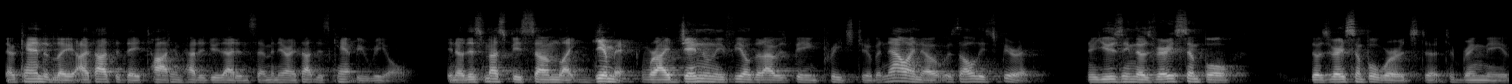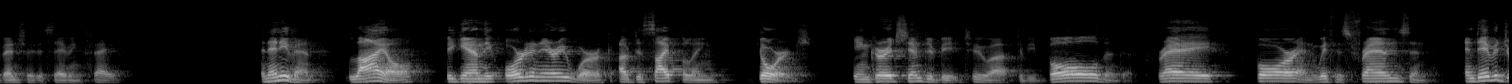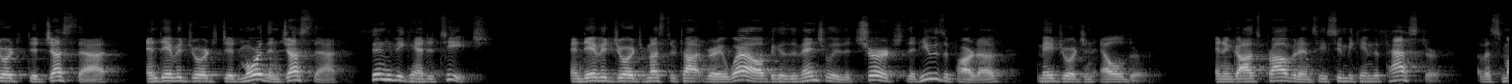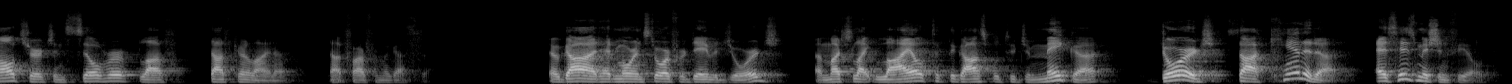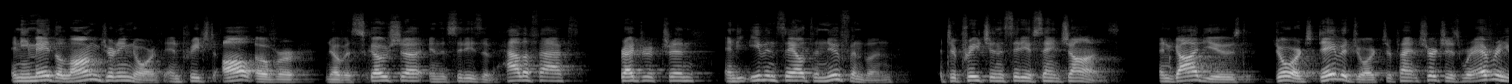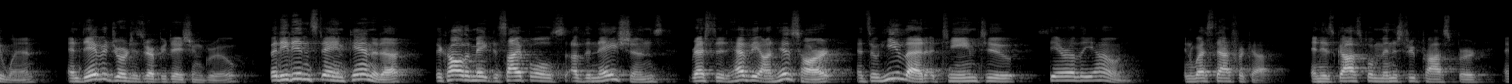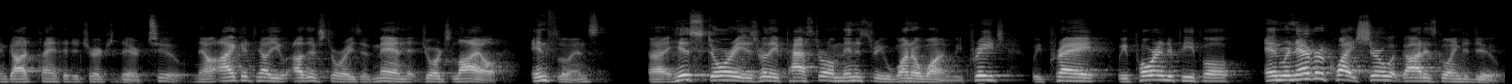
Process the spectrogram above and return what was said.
Now, candidly, I thought that they taught him how to do that in seminary. I thought this can't be real. You know, this must be some like gimmick where I genuinely feel that I was being preached to. But now I know it was the Holy Spirit, you know, using those very simple, those very simple words to, to bring me eventually to saving faith. In any event, Liele began the ordinary work of discipling George. He encouraged him to be, to, uh, to be bold and to pray for and with his friends. And, and David George did just that. And David George did more than just that. Soon he began to teach. And David George must have taught very well because eventually the church that he was a part of made George an elder. And in God's providence, he soon became the pastor of a small church in Silver Bluff, South Carolina not far from Augusta. Now, God had more in store for David George. Uh, much like Liele took the gospel to Jamaica, George saw Canada as his mission field. And he made the long journey north and preached all over Nova Scotia, in the cities of Halifax, Fredericton, and he even sailed to Newfoundland to preach in the city of St. John's. And God used George, David George, to plant churches wherever he went, and David George's reputation grew. But he didn't stay in Canada. The call to make disciples of the nations rested heavy on his heart, and so he led a team to Sierra Leone in West Africa. And his gospel ministry prospered, and God planted a church there too. Now, I could tell you other stories of men that George Liele influenced. Uh, his story is really pastoral ministry 101. We preach, we pray, we pour into people, and we're never quite sure what God is going to do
